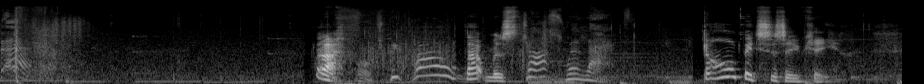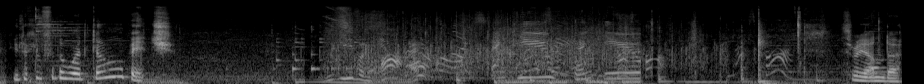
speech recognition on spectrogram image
There. Ah, Oh, be that was Just relax. garbage, Suzuki. You're looking for the word garbage. Even par? Thank you. Thank you. Three under.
